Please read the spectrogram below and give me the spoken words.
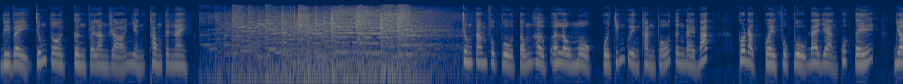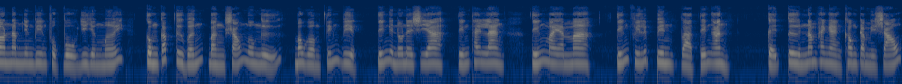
Vì vậy, chúng tôi cần phải làm rõ những thông tin này. Trung tâm phục vụ tổng hợp ở lầu 1 của chính quyền thành phố Tân Đài Bắc có đặt quầy phục vụ đa dạng quốc tế do 5 nhân viên phục vụ di dân mới cung cấp tư vấn bằng 6 ngôn ngữ, bao gồm tiếng Việt, tiếng Indonesia, tiếng Thái Lan, tiếng Myanmar, tiếng Philippines và tiếng Anh. Kể từ năm 2016,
